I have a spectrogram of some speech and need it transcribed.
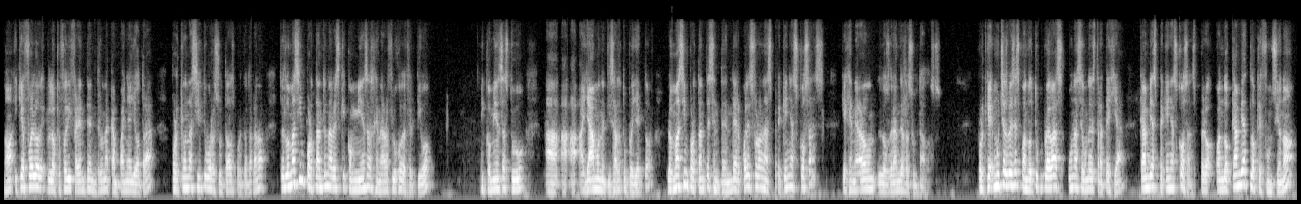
¿No? ¿Y qué fue lo, lo que fue diferente entre una campaña y otra? ¿Por qué una sí tuvo resultados, por qué otra no? Entonces, lo más importante una vez que comienzas a generar flujo de efectivo y comienzas tú a, a monetizar tu proyecto, lo más importante es entender cuáles fueron las pequeñas cosas que generaron los grandes resultados. Porque muchas veces cuando tú pruebas una segunda estrategia, cambias pequeñas cosas, pero cuando cambias lo que funcionó,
